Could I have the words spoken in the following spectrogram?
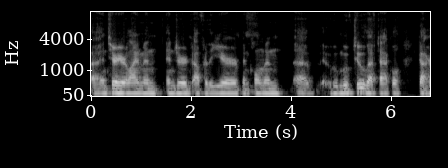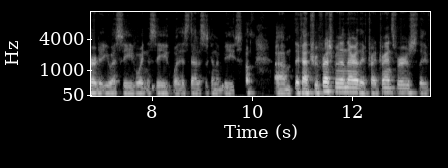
uh, interior lineman, injured out for the year. Ben Coleman, who moved to left tackle, got hurt at USC. Waiting to see what his status is going to be. So um, they've had true freshmen in there. They've tried transfers. They've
